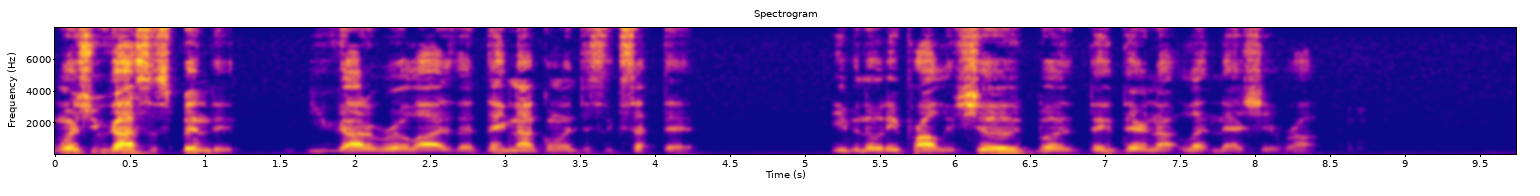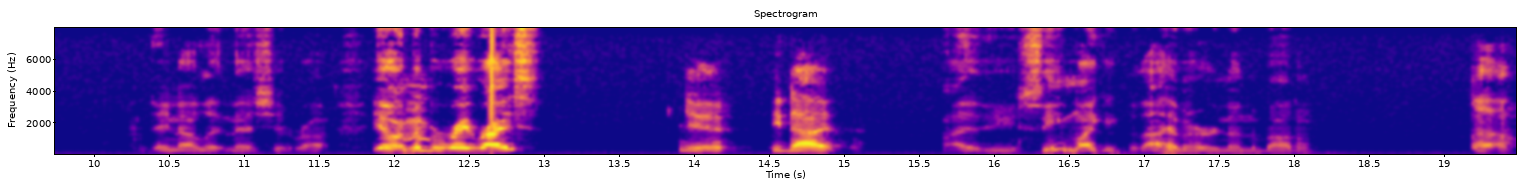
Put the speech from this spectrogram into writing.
Once you got suspended, you got to realize that they're not going to just accept that. Even though they probably should, but they they're not letting that shit rock. They not letting that shit rock. Yo, remember Ray Rice? yeah, he died. I, you seem like it because I haven't heard nothing about him Oh,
